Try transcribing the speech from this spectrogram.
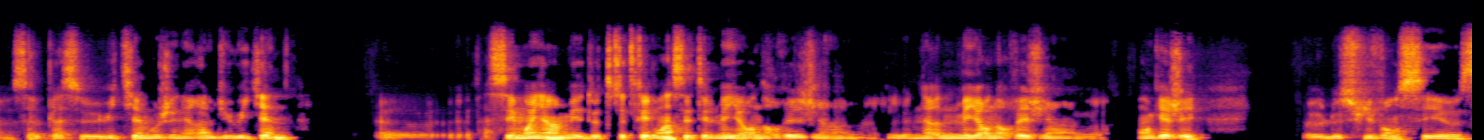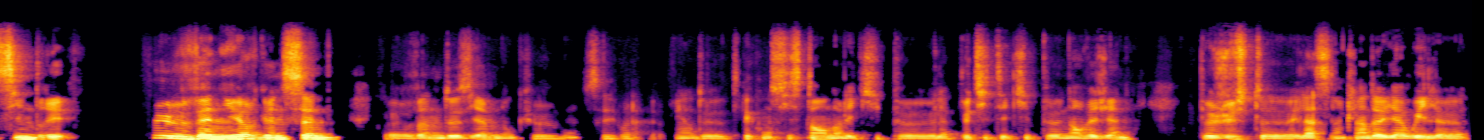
Euh, ça le place euh, 8e au général du week-end. Euh, assez moyen, mais de très très loin, c'était le meilleur Norvégien, euh, le meilleur Norvégien euh, engagé. Le suivant, c'est Sindre Ulven Jørgensen, euh, 22e. Donc bon, c'est voilà, rien de très consistant dans l'équipe, la petite équipe norvégienne. Peut juste, et là c'est un clin d'œil à Will,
